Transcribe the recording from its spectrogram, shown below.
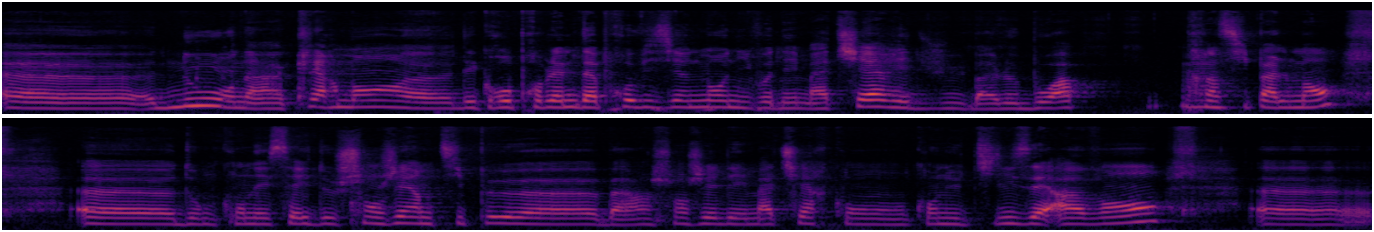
Euh, nous, on a clairement des gros problèmes d'approvisionnement au niveau des matières et du bah, le bois mmh. Principalement. donc on essaye de changer un petit peu, bah, changer les matières qu'on utilisait avant. Euh,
